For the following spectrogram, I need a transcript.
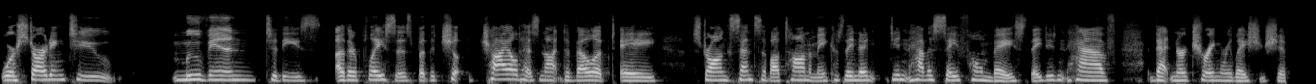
we're starting to move in to these other places but the ch child has not developed a strong sense of autonomy because they didn't have a safe home base. They didn't have that nurturing relationship.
